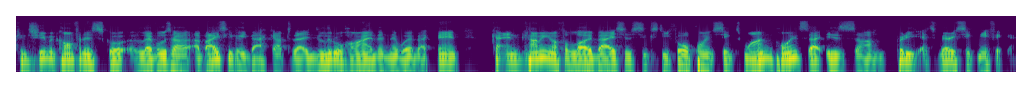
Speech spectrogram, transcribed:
consumer confidence score levels are, are basically back up to that, a little higher than they were back then. And coming off a low base of 64.61 points, that is um, pretty, it's very significant.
